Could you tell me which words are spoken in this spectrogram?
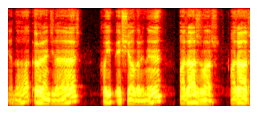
Ya da öğrenciler kayıp eşyalarını ararlar arar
